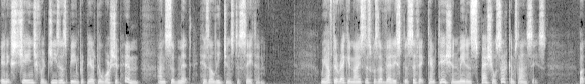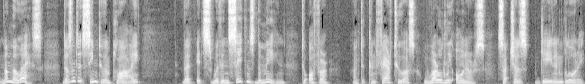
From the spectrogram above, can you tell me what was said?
in exchange for Jesus being prepared to worship him and submit his allegiance to Satan. We have to recognize this was a very specific temptation made in special circumstances. But nonetheless, doesn't it seem to imply that it's within Satan's domain to offer and to confer to us worldly honours such as gain and glory,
